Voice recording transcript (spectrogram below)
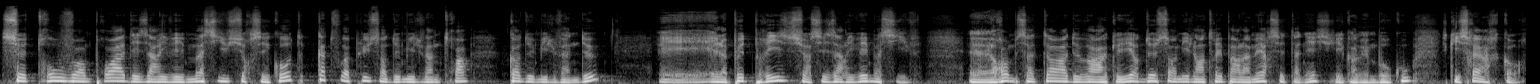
se trouve en proie à des arrivées massives sur ses côtes, quatre fois plus en 2023 qu'en 2022 et elle a peu de prise sur ces arrivées massives. Euh, Rome s'attend à devoir accueillir 200 000 entrées par la mer cette année, ce qui est quand même beaucoup, ce qui serait un record.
